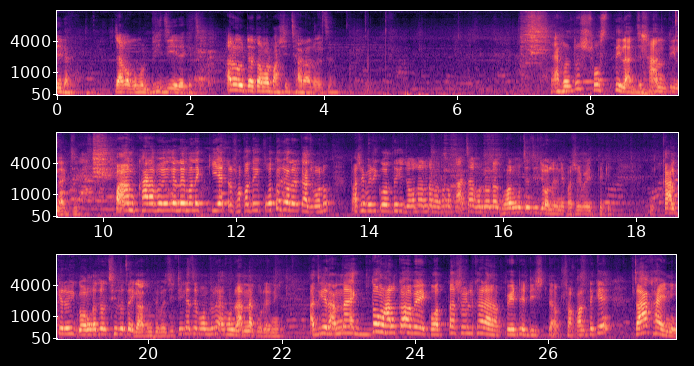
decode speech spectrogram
এই দেখো, জামা কাপড় ভিজিয়ে রেখেছে। আর ওইটা তো আমার বাসি ছাড়া রয়েছে। এখন একটু স্বস্তি লাগছে, শান্তি লাগছে। পাম্প খারাপ হয়ে গেলে মানে কি একটা, সকাল থেকে কত জলের কাজ বলো? পাশের বাড়ি কল থেকে জল আনলাম, এখনও কাঁচা হলো না, ঘর মুছেছি, জল এনে পাশের বাড়ির থেকে। কালকের ওই গঙ্গা জল ছিল, তাই গা ধুতে পারছি। ঠিক আছে বন্ধুরা, এখন রান্না করে নিই। আজকে রান্না একদম হালকা হবে কর্তার শরীর খারাপ, পেটে ডিস্টার্ব সকাল থেকে চা খায়নি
